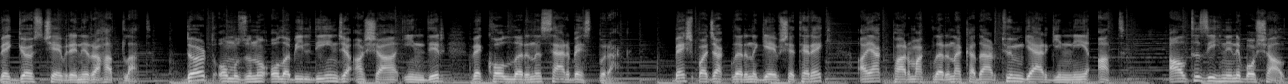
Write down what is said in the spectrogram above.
ve göz çevreni rahatlat. Dört omuzunu olabildiğince aşağı indir ve kollarını serbest bırak. Beş bacaklarını gevşeterek ayak parmaklarına kadar tüm gerginliği at. Altı zihnini boşalt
